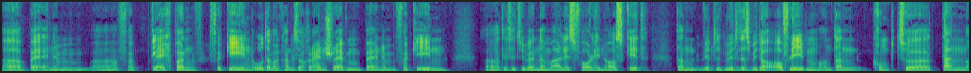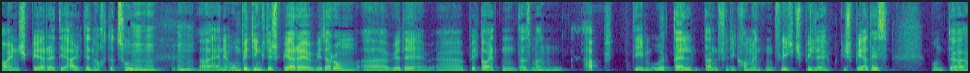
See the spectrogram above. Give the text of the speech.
äh, bei einem äh, vergleichbaren Vergehen oder man kann das auch reinschreiben bei einem Vergehen, äh, das jetzt über ein normales Foul hinausgeht, dann wird, würde das wieder aufleben und dann kommt zur dann neuen Sperre die alte noch dazu. Mhm, mh. Äh, eine unbedingte Sperre wiederum äh, würde bedeuten, dass man ab dem Urteil dann für die kommenden Pflichtspiele gesperrt ist. Und äh,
